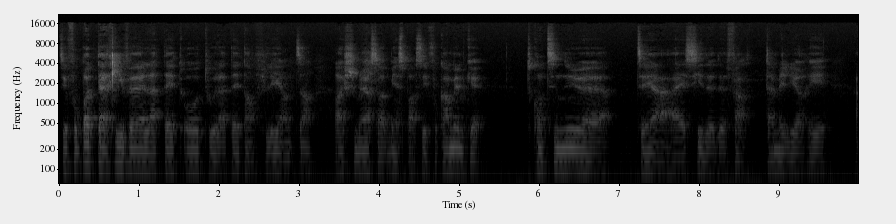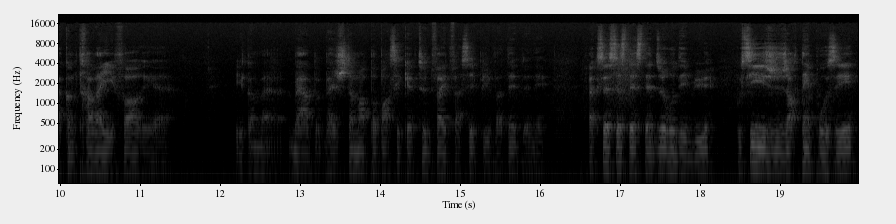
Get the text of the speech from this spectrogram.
Tu sais, faut pas que t'arrives euh, la tête haute ou la tête enflée en disant Ah, je suis meilleur, ça va bien se passer. Il faut quand même que tu continues euh, tu à, à essayer de, de faire t'améliorer, à comme travailler fort et, euh, et comme ben, ben, justement pas penser que tout va être facile puis il va t'être donné. Fait que ça, ça c'était, dur au début. Aussi, genre t'imposer.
